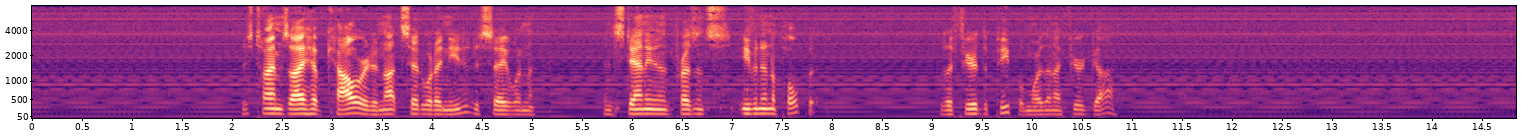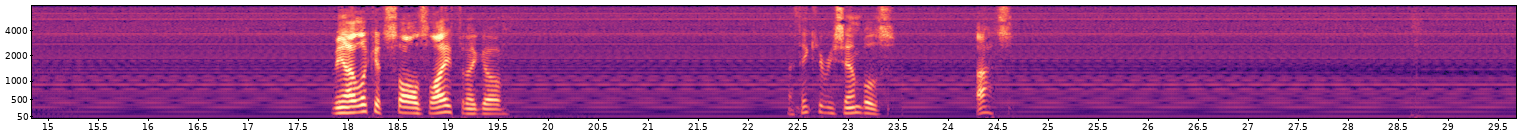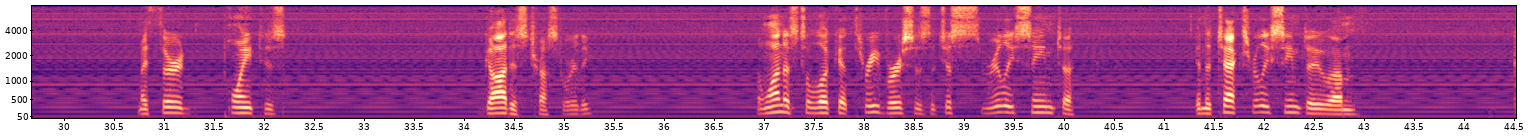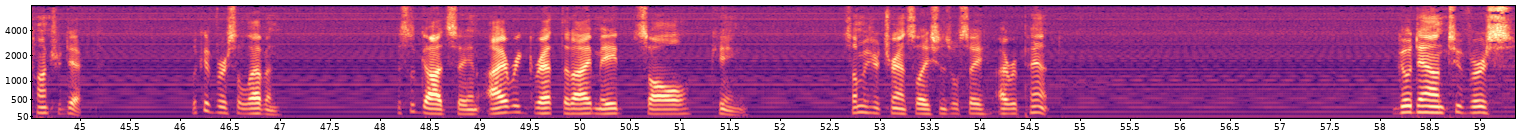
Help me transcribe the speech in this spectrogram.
There's times I have cowered and not said what I needed to say when in standing in the presence, even in a pulpit. Because I feared the people more than I feared God. I mean, I look at Saul's life and I go, I think he resembles us. My third point is God is trustworthy. I want us to look at three verses that just really seem to, in the text, really seem to um, contradict. Look at verse 11. This is God saying, I regret that I made Saul king. Some of your translations will say, I repent. Go down to verse,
